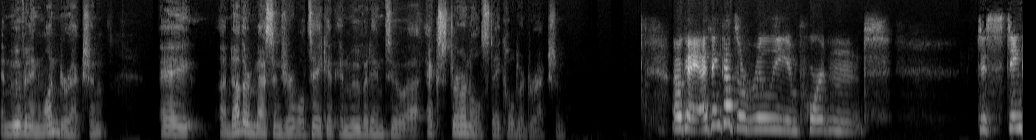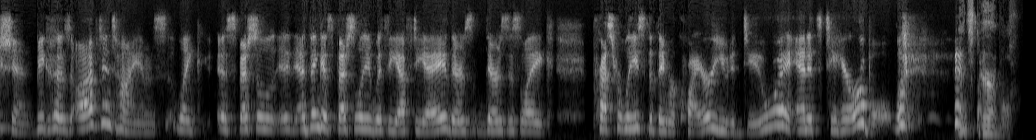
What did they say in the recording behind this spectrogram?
and move it in one direction. A another messenger will take it and move it into external stakeholder direction. Okay, I think that's a really important distinction because oftentimes like especially i think especially with the fda there's there's this like press release that they require you to do and it's terrible it's terrible.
